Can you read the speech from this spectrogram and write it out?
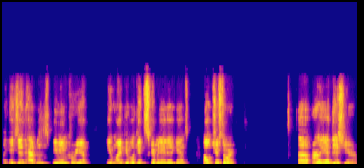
Like it just happens even in korea even white people get discriminated against. Oh true story. Uh, earlier this year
